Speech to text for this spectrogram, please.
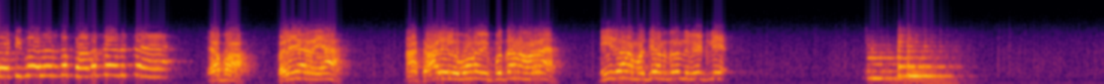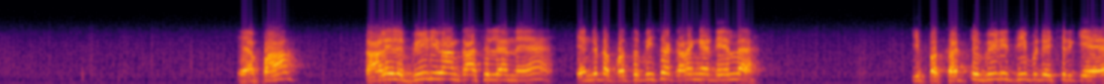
பொட்டிக்கோல இருந்த பணத்தை எடுத்த. ஏப்பா விளையாடுறியா? நான் காலையில போனோம் இப்பதானே வரேன் நீ தானே மத்தியானத்துல இருந்து வீட்லயே ஏப்பா காலையில பீடி வாங்க காசு இல்லன்னு என்கிட்ட பத்து பைசா கடன் இப்ப கட்டு பீடி தீப்பிட்டு வச்சிருக்கியே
